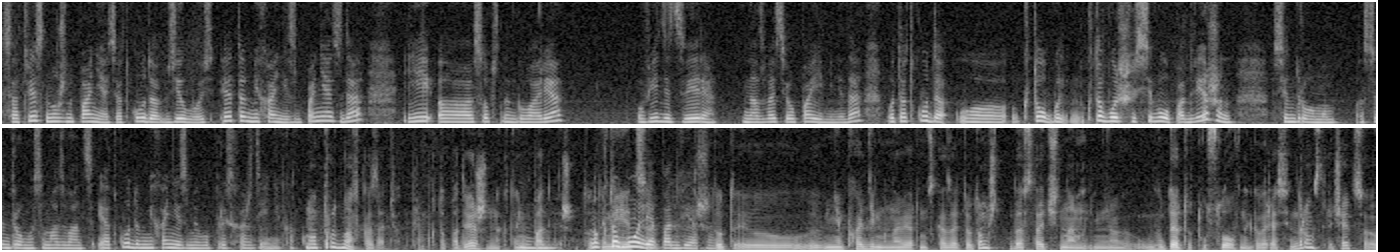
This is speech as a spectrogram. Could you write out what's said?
Соответственно, нужно понять, откуда взялось это, механизм понять, да, и, а, собственно говоря, увидеть зверя назвать его по имени. Да? Вот откуда, кто, кто больше всего подвержен синдромам, синдрому самозванца, и откуда механизм его происхождения? Какой? Ну, трудно сказать, вот прям, кто подвержен, а кто не подвержен. Тут ну, кто имеется, более подвержен? Тут э, необходимо, наверное, сказать о том, что достаточно, э, вот этот, условно говоря, синдром встречается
